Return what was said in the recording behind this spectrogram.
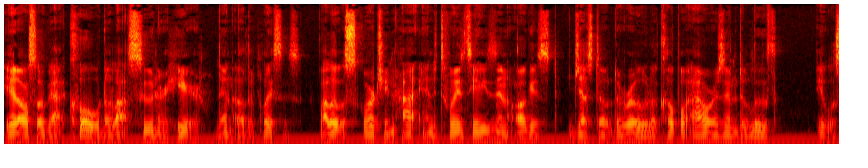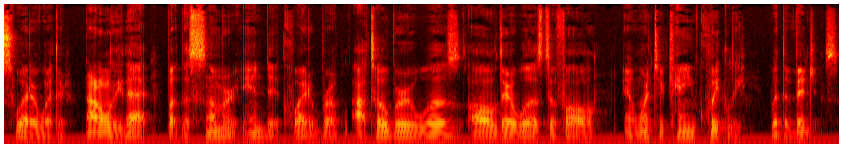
it also got cold a lot sooner here than other places. While it was scorching hot in the Twin Cities in August, just up the road a couple hours in Duluth, it was sweater weather. Not only that, but the summer ended quite abruptly. October was all there was to fall, and winter came quickly with a vengeance.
